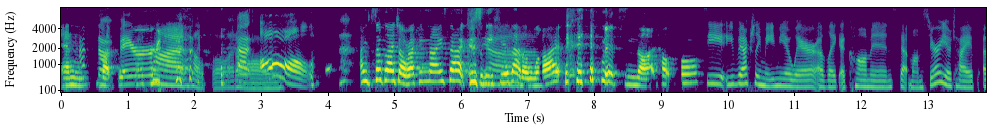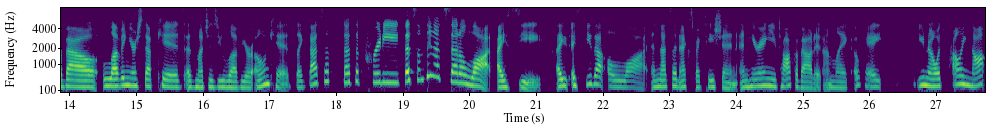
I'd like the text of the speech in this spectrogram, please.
and That's not but- fair That's not helpful at, at all. I'm so glad y'all recognize that because we hear that a lot and it's not helpful. See, you've actually made me aware of like a common stepmom stereotype about loving your stepkids as much as you love your own kids. Like that's a that's a pretty that's something that's said a lot. I see. I, I see that a lot, and that's an expectation. And hearing you talk about it, I'm like, okay, you know, it's probably not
